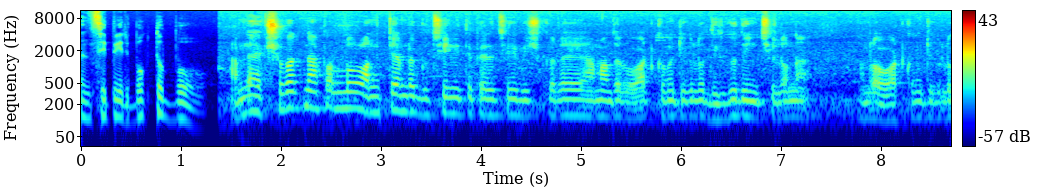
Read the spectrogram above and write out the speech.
এনসিপির বক্তব্য। আমরা একশো ভাগ না পারলেও অনেকটাই আমরা গুছিয়ে নিতে পেরেছি, বিশেষ করে আমাদের ওয়ার্ড কমিটিগুলো দীর্ঘদিন ছিল না। আমরা ওয়ার্ড কমিটিগুলো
